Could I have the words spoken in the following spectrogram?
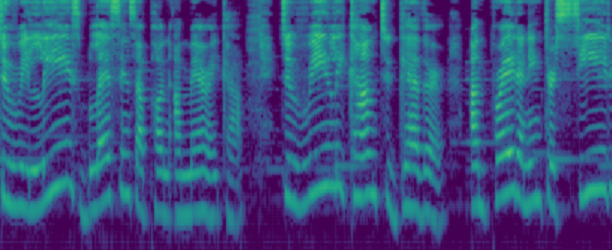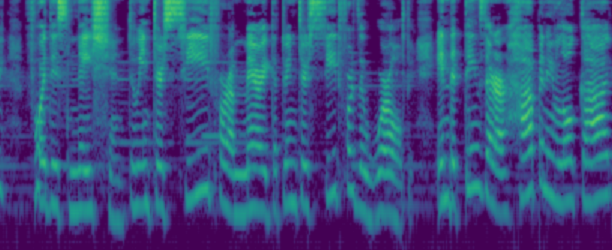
to release blessings upon America, to really come together and pray and intercede for this nation, to intercede for America, to intercede for the world in the things that are happening, Lord God,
